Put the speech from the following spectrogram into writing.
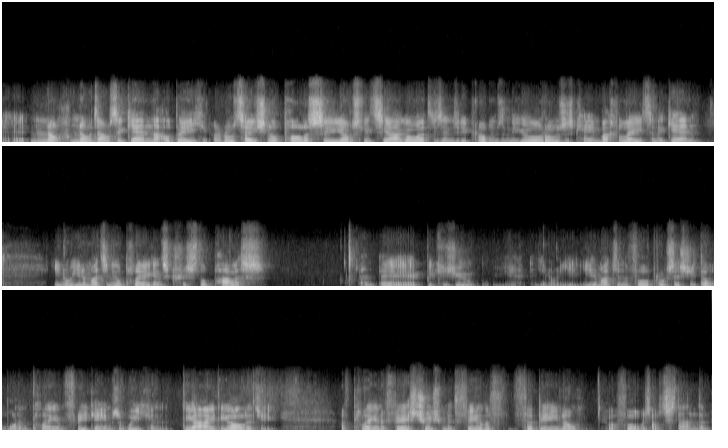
Uh, no, no doubt again that'll be a rotational policy. Obviously Thiago had his injury problems in the Euros, just came back late, and again, you know, you'd imagine he'll play against Crystal Palace and uh, because you you know you, you, imagine the thought process you don't want him playing three games a week and the ideology of playing a first choice midfielder Fabinho who I thought was outstanding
